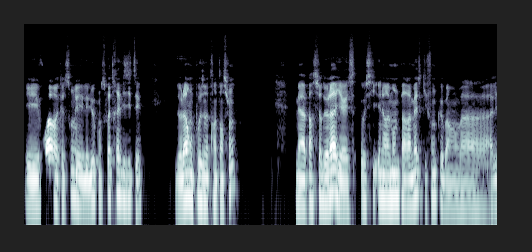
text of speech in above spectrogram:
et voir quels sont les, lieux qu'on souhaiterait visiter. De là, on pose notre intention. Mais à partir de là, il y a aussi énormément de paramètres qui font que ben, on va aller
